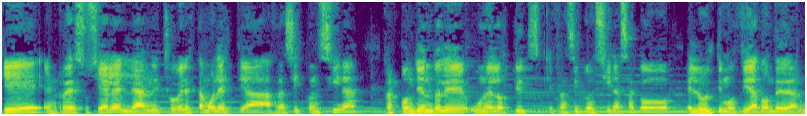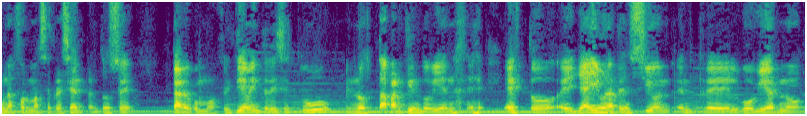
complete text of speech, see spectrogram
que en redes sociales le han hecho ver esta molestia a Francisco Encina, respondiéndole uno de los tweets que Francisco Encina sacó en los últimos días donde de alguna forma se presenta. Entonces, claro, como efectivamente dices tú, no está partiendo bien esto, eh, ya hay una tensión entre el gobierno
